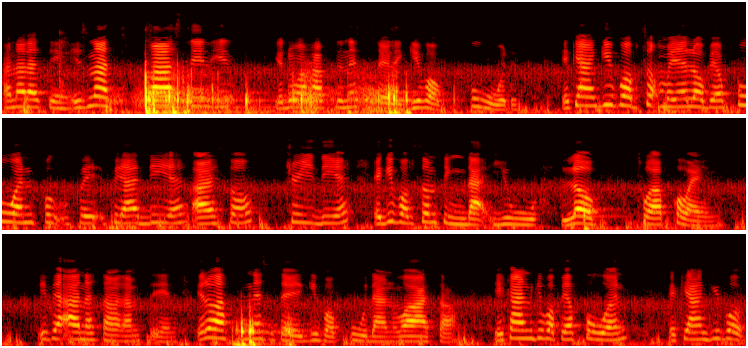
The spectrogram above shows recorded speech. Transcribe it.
another thing, it's not fasting is you don't have to necessarily give up food. You can't give up something where you love your food for, for, for your day or so, three days. You give up something that you love to a point. If you understand what I'm saying. You don't have to necessarily give up food and water. You can't give up your phone. You can't give up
